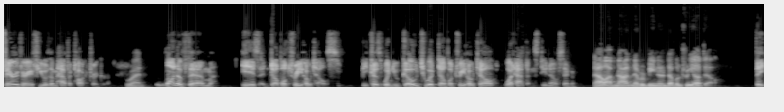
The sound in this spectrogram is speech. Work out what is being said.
Very, very few of them have a talk trigger. Right. One of them is Doubletree Hotels. Because when you go to a Doubletree hotel, what happens? Do you know, Sanger? No, I've not never been in a Doubletree hotel. They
